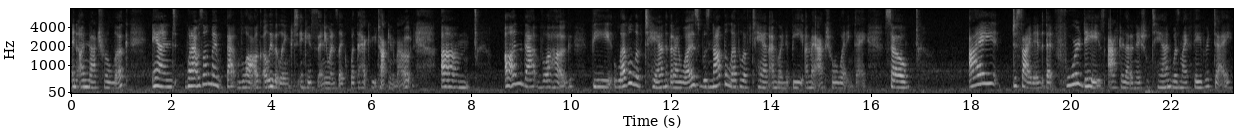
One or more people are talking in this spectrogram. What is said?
an unnatural look. And when I was on my that vlog, I'll leave it linked in case anyone's like, what the heck are you talking about? Um, on that vlog, the level of tan that I was was not the level of tan I'm going to be on my actual wedding day. So I decided that four days after that initial tan was my favorite day.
